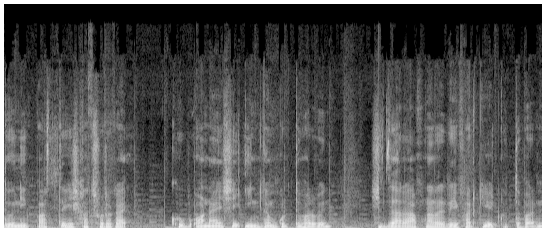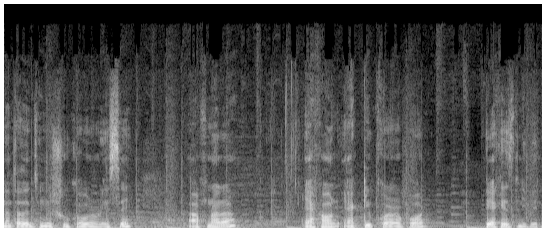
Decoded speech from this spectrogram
দৈনিক পাঁচ থেকে সাতশো টাকা খুব অনায়াসে ইনকাম করতে পারবেন। যারা আপনারা রেফার ক্রিয়েট করতে পারেন না, তাদের জন্য সুখবর রয়েছে। আপনারা অ্যাকাউন্ট অ্যাক্টিভ করার পর প্যাকেজ নেবেন।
